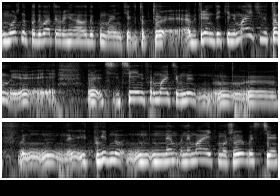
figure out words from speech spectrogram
можна подавати оригінали документів. Тобто е, абітурієнти, які не мають там е, е, цієї інформації, вони е, відповідно не, не мають можливості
